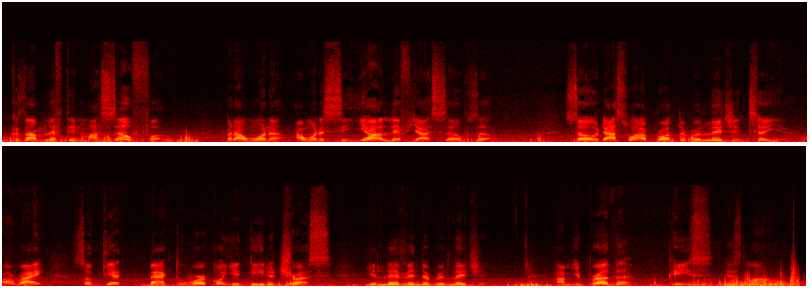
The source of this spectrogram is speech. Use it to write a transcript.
because I'm lifting myself up. But I want to I want to see y'all lift yourselves up. So that's why I brought the religion to you. All right. So get back to work on your deed of trust. You're living the religion. I'm your brother. Peace, Islam.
